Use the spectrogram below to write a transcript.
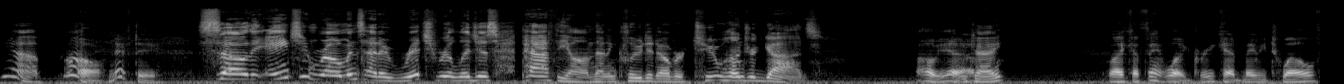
Yeah. Oh, nifty. So the ancient Romans had a rich religious pantheon that included over 200 gods. Oh yeah. Okay. Like I think what Greek had maybe twelve,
